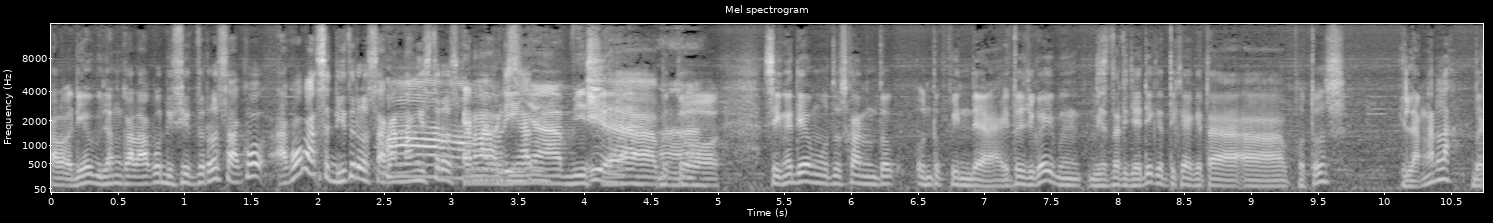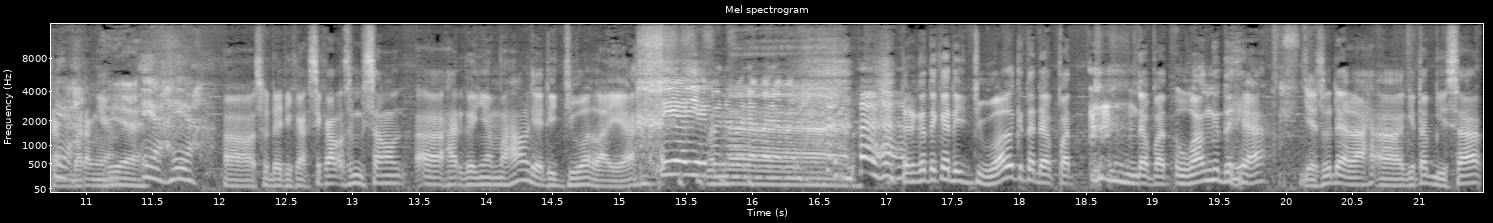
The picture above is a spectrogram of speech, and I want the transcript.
kalau dia bilang kalau aku di situ terus aku aku akan sedih terus akan nangis terus karena Energinya lihat habis iya ya. betul sehingga dia memutuskan untuk untuk pindah itu juga bisa terjadi ketika kita eh, putus hilanganlah barang-barang yang Iya. Iya, iya. eh, sudah dikasih kalau misal eh, harganya mahal ya dijual lah ya Iya, iya benar benar benar. benar. dan ketika dijual kita dapat dapat uang gitu ya ya sudahlah eh, kita bisa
